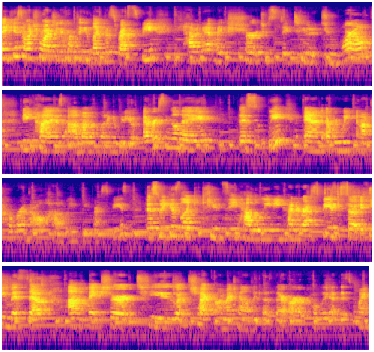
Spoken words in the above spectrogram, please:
Uh, thank you so much for watching. I hope that you like this recipe. If you haven't yet, make sure to stay tuned tomorrow because um, I'm uploading a video every single day this week and every week in October and they're all Halloween themed recipes. This week is like cutesy Halloweeny kind of recipes. So if you missed out, um, make sure to check on my channel because there are probably at this point,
